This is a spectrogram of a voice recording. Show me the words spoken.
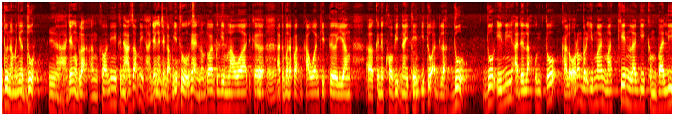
itu namanya dur. Ya. ha, jangan pula engkau ni kena azab ni. Ha, jangan cakap begitu kan. Tuan-tuan pergi melawat ke ataupun dapat kawan kita yang uh, kena covid-19 itu adalah dur. Dur ini adalah untuk kalau orang beriman makin lagi kembali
